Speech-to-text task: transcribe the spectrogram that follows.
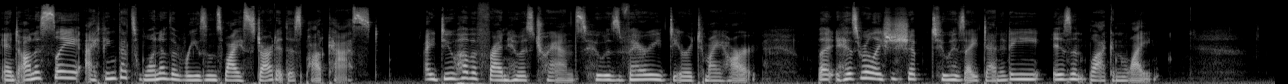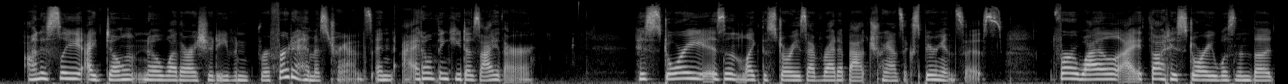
And honestly, I think that's one of the reasons why I started this podcast. I do have a friend who is trans who is very dear to my heart, but his relationship to his identity isn't black and white. Honestly, I don't know whether I should even refer to him as trans, and I don't think he does either. His story isn't like the stories I've read about trans experiences. For a while, I thought his story wasn't the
